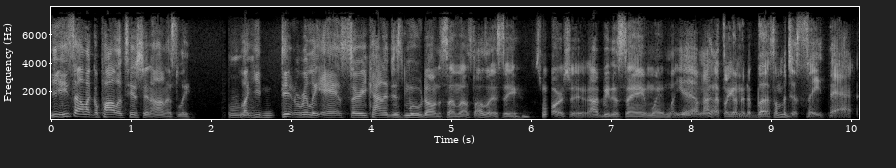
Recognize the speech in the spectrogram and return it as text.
he, sounded like a politician, honestly. Mhm. Like, he didn't really answer. He kind of just moved on to something else. I was like, see, smart shit. I'd be the same way. I'm like, yeah, I'm not going to throw you under the bus. I'm going to just say that.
